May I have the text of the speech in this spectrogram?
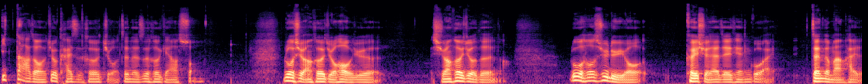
一大早就开始喝酒，真的是喝给他爽。如果喜欢喝酒的话，我觉得喜欢喝酒的人啊，如果说去旅游。可以选在这一天过来，真的蛮嗨的。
